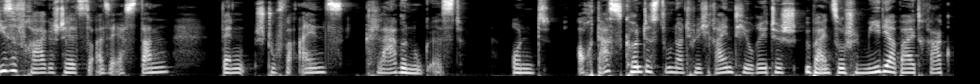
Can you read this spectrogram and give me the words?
Diese Frage stellst du also erst dann, wenn Stufe 1 klar genug ist. Und auch das könntest du natürlich rein theoretisch über einen Social-Media-Beitrag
